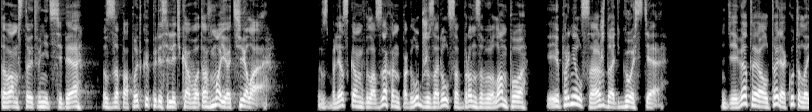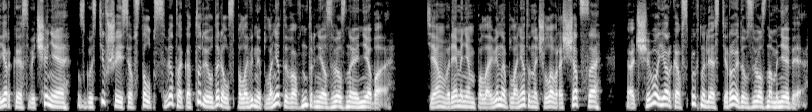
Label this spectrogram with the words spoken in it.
то вам стоит винить себя за попытку переселить кого-то в моё тело. С блеском в глазах он поглубже зарылся в бронзовую лампу и принялся ждать гостя. Девятый алтарь окутало яркое свечение, сгустившееся в столб света, который ударил с половины планеты во внутреннее звездное небо. Тем временем половина планеты начала вращаться, отчего ярко вспыхнули астероиды в звездном небе.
